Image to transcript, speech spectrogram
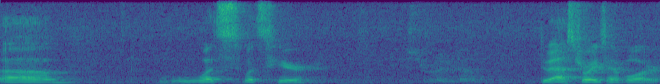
um, what's what's here? Do asteroids have water?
